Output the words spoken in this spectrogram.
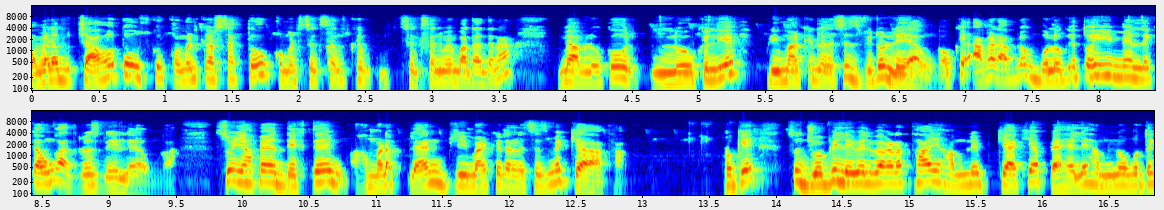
अगर आप चाहो तो उसको कमेंट कर सकते हो। कमेंट सेक्शन सेक्शन में बता देना मैं आप लोग को लोगों के लिए प्री मार्केट एनालिसिस वीडियो ले आऊँगा ओके अगर आप लोग बोलोगे तो ही मैं लेकर आऊँगा अदरवाइज़ नहीं ले आऊँगा। सो so, यहाँ पे देखते हैं हमारा प्लान प्री मार्केट एनालिसिस में क्या था। ओके okay, सो so जो भी लेवल वगैरह था हमने क्या किया? पहले हम लोगों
